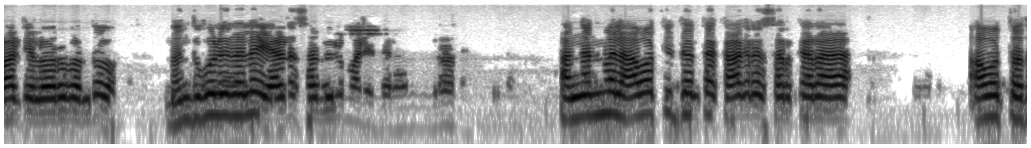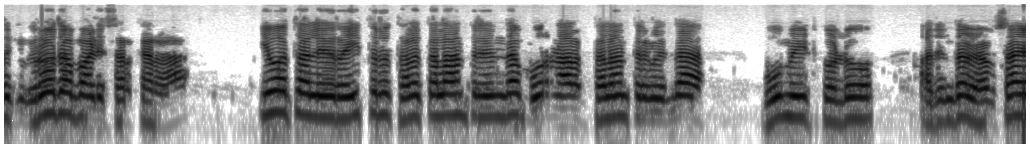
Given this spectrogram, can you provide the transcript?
ಪಾಟೀಲ್ ಅವರು ಬಂದು ನಂದಗುಳಿನಲ್ಲೇ ಎರಡು ಸಭೆಗಳು ಮಾಡಿದ್ದಾರೆ ಅದ್ರ ವಿರೋಧ. ಹಂಗಂದ್ಮೇಲೆ ಆವತ್ತಿದ್ದಂಥ ಕಾಂಗ್ರೆಸ್ ಸರ್ಕಾರ, ಆವತ್ತು ಅದಕ್ಕೆ ವಿರೋಧ ಮಾಡಿ ಸರ್ಕಾರ ಇವತ್ತು ಅಲ್ಲಿ ರೈತರು ತಲತಲಾಂತರದಿಂದ ಮೂರ್ನಾಲ್ಕು ತಲಾಂತರಗಳಿಂದ ಭೂಮಿ ಇಟ್ಕೊಂಡು ಅದರಿಂದ ವ್ಯವಸಾಯ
